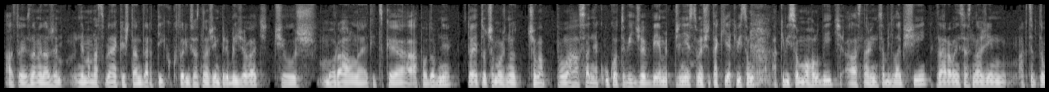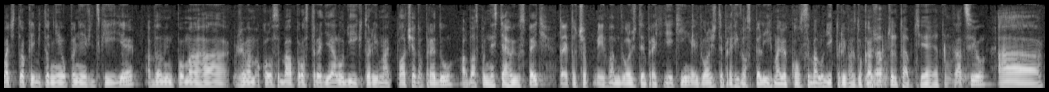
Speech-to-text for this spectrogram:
ale to neznamená, že nemám na sebe nejaké štandardy, ku ktorým sa snažím približovať, či už morálne, etické a, a podobne. To je to, čo možno, čo ma pomáha sa nejak ukotviť, že viem, že nie som ešte taký, aký by som, aký by som mohol byť a snažím sa byť lepší. Zároveň sa snažím akceptovať to, keď by to nie úplne vždy ide a veľmi pomáha, že mám okolo seba prostredia ľudí, ktorí ma tlačia dopredu alebo aspoň nesťahujú späť. To je to, čo je veľmi dôležité pre tie deti, je dôležité pre tých dospelých, mať okolo seba ľudí, ktorí vás dokážu. Akceptáciu. A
